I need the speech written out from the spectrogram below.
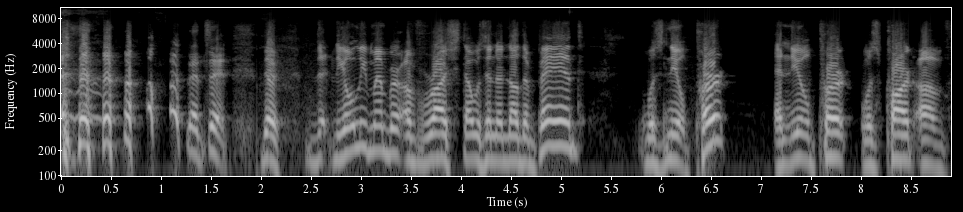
That's it. The, the the only member of Rush that was in another band was Neil Peart, and Neil Peart was part of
